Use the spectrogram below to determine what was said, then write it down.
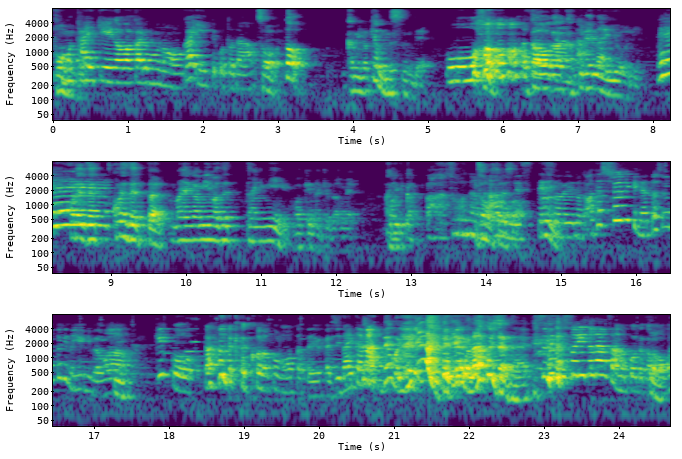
1本体型が分かるものがいいってことだ。そう。と髪の毛を結んで。おおお顔が隠れないように。れえー、これぜこれ絶対前髪は絶対に分けなきゃダメあげるかああそうなんだ。あるんですって、うん。そういうのが。私正直ね私の時のユニバは、うん。結構楽な格好の子もおったというか時代かな。でもユニバって結構楽じゃない？それストリートダンサーの子とかも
